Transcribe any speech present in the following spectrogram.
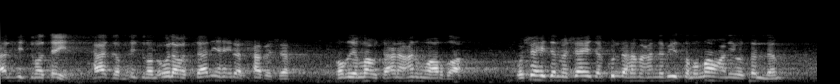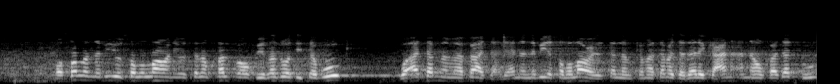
الهجرتين هاجر الهجرة الأولى والثانية إلى الحبشة رضي الله تعالى عنه وأرضاه. وشهد المشاهد كلها مع النبي صلى الله عليه وسلم وصلى النبي صلى الله عليه وسلم خلفه في غزوة تبوك وأتم ما فاته لأن النبي صلى الله عليه وسلم كما ثبت ذلك عنه أنه فاتته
